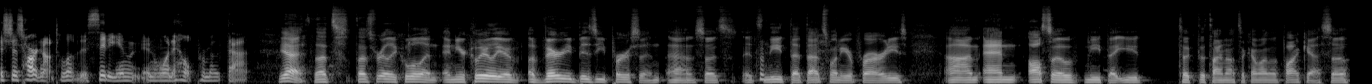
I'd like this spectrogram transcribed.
it's just hard not to love this city and, and want to help promote that. Yeah, that's that's really cool, and, and you're clearly a, a very busy person. Um, so it's it's neat that that's one of your priorities, um, and also neat that you took the time out to come on the podcast. So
